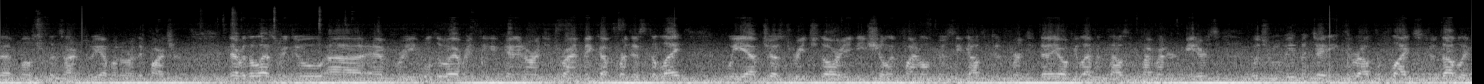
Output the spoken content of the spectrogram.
uh, most of the times we have on our departure. Nevertheless, we do uh, every we'll do everything we can in order to try and make up for this delay. We have just reached our initial and final cruising altitude for today of 11,500 meters, which we'll be maintaining throughout the flights to Dublin,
